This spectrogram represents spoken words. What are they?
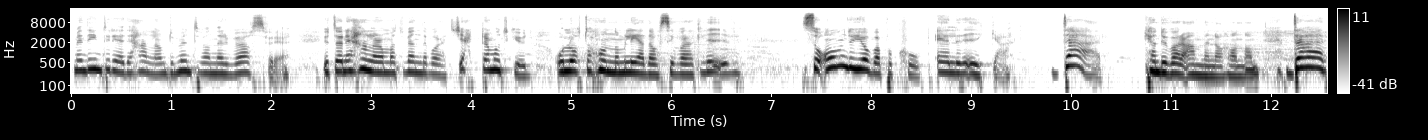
Men det är inte det det handlar om. Du behöver inte vara nervös för det. Utan det handlar om att vända vårt hjärta mot Gud och låta honom leda oss i vårt liv. Så om du jobbar på Coop eller ICA, där kan du vara använd av honom. Där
